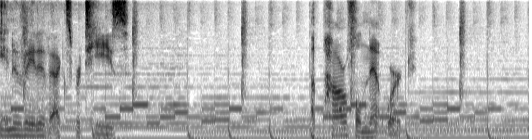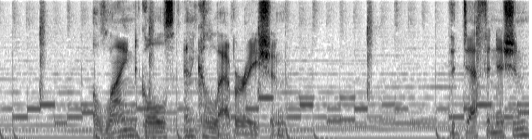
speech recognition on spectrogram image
Innovative expertise, a powerful network, aligned goals and collaboration. The definition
